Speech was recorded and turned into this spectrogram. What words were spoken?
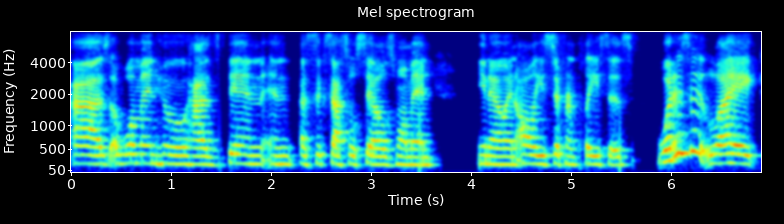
as a woman who has been in a successful saleswoman, you know, in all these different places, what is it like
